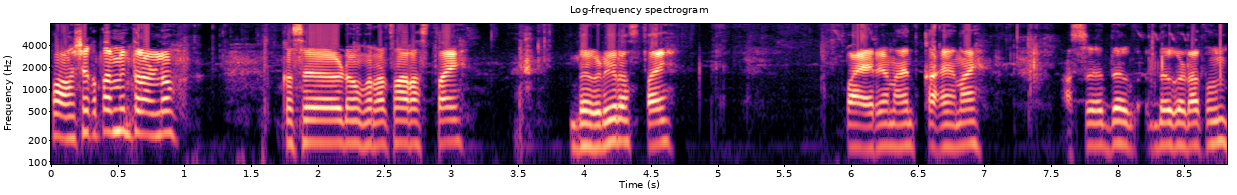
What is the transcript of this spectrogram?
पाहू शकता मित्रांनो कसं डोंगराचा रस्ता आहे दगडी रस्ता आहे पायऱ्या नाहीत काय नाही असं दग दगडातून.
